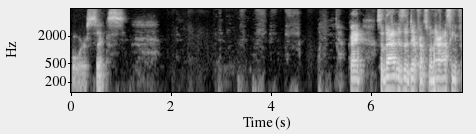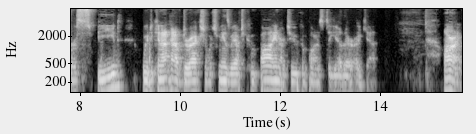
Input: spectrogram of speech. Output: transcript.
Four, six. Okay, so that is the difference. When they're asking for speed, we cannot have direction, which means we have to combine our two components together again. All right,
